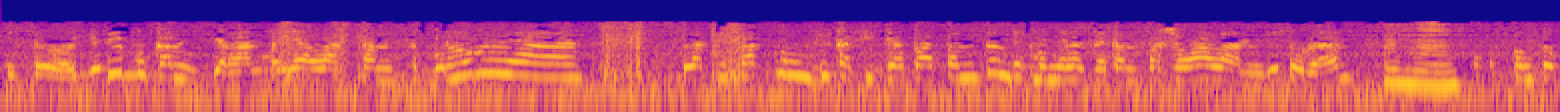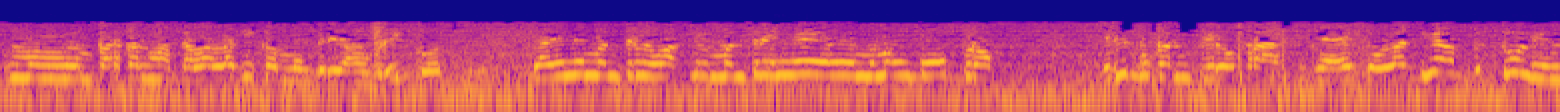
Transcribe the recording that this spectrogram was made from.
Itu. Jadi bukan jangan menyalahkan sebelumnya. Lah kita pun dikasih jabatan itu untuk menyelesaikan persoalan gitu kan. Untuk melemparkan masalah lagi ke menteri yang berikut. Nah ini menteri wakil menteri ini yang memang bobrok. Jadi bukan birokrasinya itu lah dia betulin.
